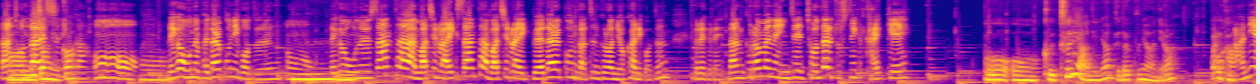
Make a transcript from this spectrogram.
난 아, 전달했으니까. 우정이가? 어어 어. 어 내가 오늘 배달꾼이거든. 어. 음. 내가 오늘 산타, 마치 라이크 산타, 마치 라이크 배달꾼 같은 그런 역할이거든. 그래, 그래. 난 그러면은 이제 전달해 줬으니까 갈게. 어, 어, 그 틀이 아니냐? 배달꾼이 아니라? 빨리 어? 가. 아니야,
